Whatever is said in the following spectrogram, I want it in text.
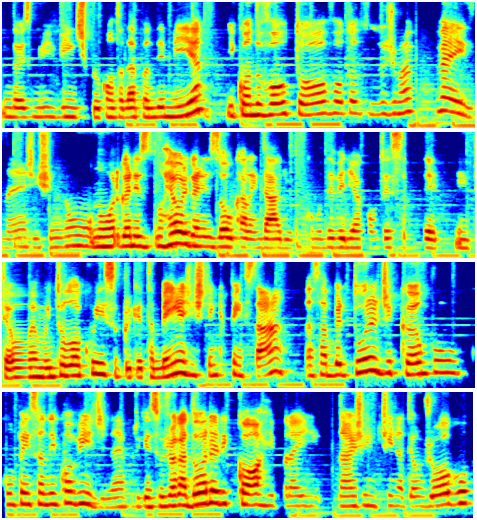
em 2020 por conta da pandemia, e quando voltou, voltou tudo de uma vez, né? A gente não, não, organizou, não reorganizou o calendário como deveria acontecer. Então é muito louco isso, porque também a gente tem que pensar nessa abertura de campo com pensando em Covid, né? Porque se o jogador ele corre para ir na Argentina ter um jogo,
